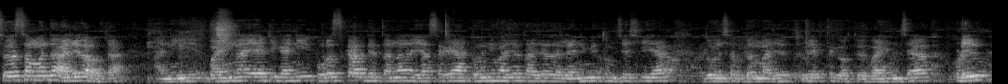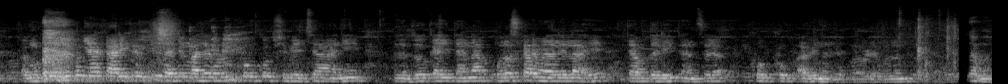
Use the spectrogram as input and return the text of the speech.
सहसंबंध आलेला होता. आणि बाईंना या ठिकाणी पुरस्कार देताना या सगळ्या आठवणी माझ्या ताज्या झाल्या आणि मी तुमच्याशी या दोन शब्द माझे व्यक्त करतोय. बाईंच्या पुढील मुख्याध्यापक या कार्यकर्तीसाठी माझ्याकडून खूप खूप शुभेच्छा आणि जो काही त्यांना पुरस्कार मिळालेला आहे त्याबद्दलही त्यांचं खूप खूप अभिनंदन. एवढे बोलून.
